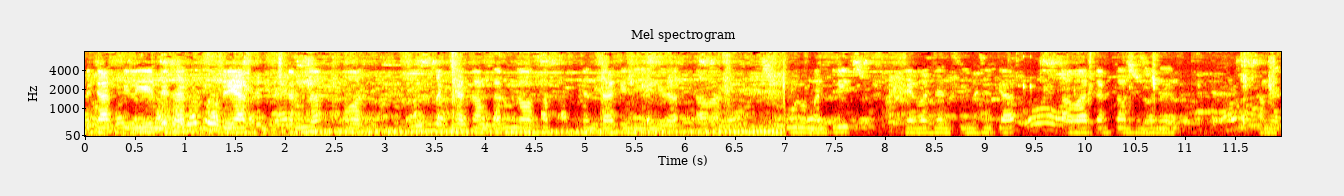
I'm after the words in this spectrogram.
विकास के लिए प्रयास करूँगा और अच्छा काम करूँगा और सब जनता के लिए मेरा आभार पूर्व मंत्री जयवर्धन सिंह जी का आभार करता हूँ, जिन्होंने हमें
